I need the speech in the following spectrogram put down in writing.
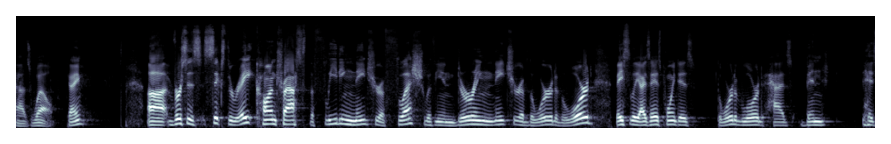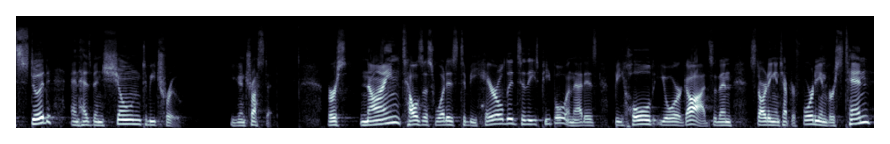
as well. Okay? Uh, verses 6 through 8 contrast the fleeting nature of flesh with the enduring nature of the word of the Lord. Basically, Isaiah's point is the word of the Lord has been has stood and has been shown to be true. You can trust it. Verse 9 tells us what is to be heralded to these people, and that is, Behold your God. So then, starting in chapter 40 and verse 10,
